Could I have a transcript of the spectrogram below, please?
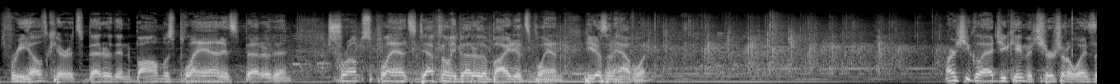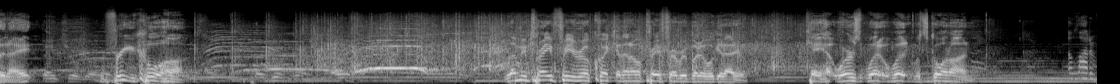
Free healthcare. It's better than Obama's plan. It's better than Trump's plan. It's definitely better than Biden's plan. He doesn't have one. Aren't you glad you came to church on a Wednesday night? Thank you. Freaking cool, huh? Let me pray for you real quick, and then I'm gonna pray for everybody. We'll get out of here. Okay, where's what, what what's going on? A lot of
